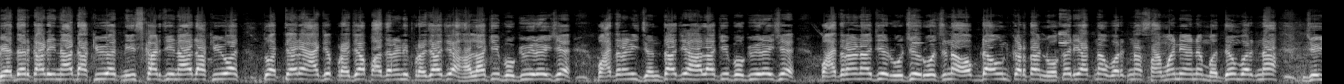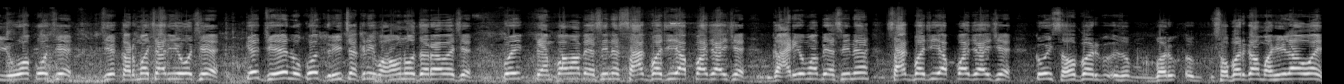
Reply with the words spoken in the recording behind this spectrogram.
બેદરકારી ના દાખવી હોત નિષ્કાળજી ના દાખવી હોત તો અત્યારે આજે પ્રજા પાદરાની પ્રજા જે હાલાકી ભોગવી રહી છે. પાદરાની જનતા જે હાલાકી ભોગવી રહી છે, પાદરાના જે રોજે રોજના અપડાઉન કરતા નોકરિયાતના વર્ગના, સામાન્ય અને મધ્યમ વર્ગના જે યુવકો છે, જે કર્મચારીઓ છે, કે જે લોકો દ્વિચક્રી વાહનો ધરાવે છે. કોઈ ટેમ્પામાં બેસીને શાકભાજી આપવા જાય છે, ગાડીઓમાં બેસીને શાકભાજી આપવા જાય છે. કોઈ સહભર સભરગા મહિલા હોય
